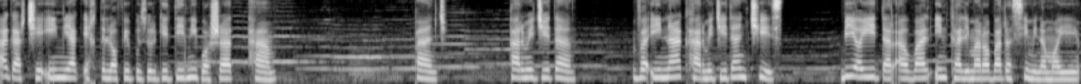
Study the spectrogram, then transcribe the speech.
اگرچه این یک اختلاف بزرگ دینی باشد هم. 5. هرمیجیدن و اینک هرمیجیدن چیست؟ بیایید در اول این کلمه را بررسی می نماییم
